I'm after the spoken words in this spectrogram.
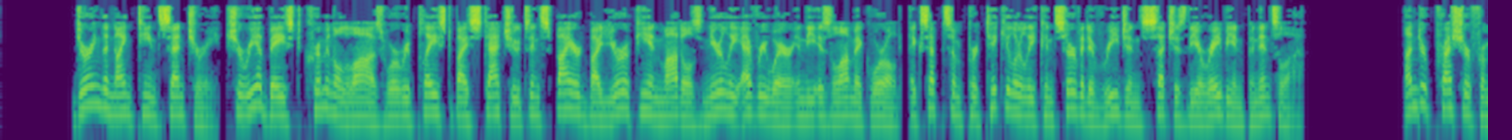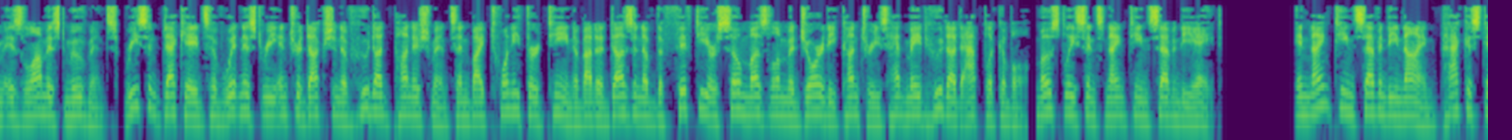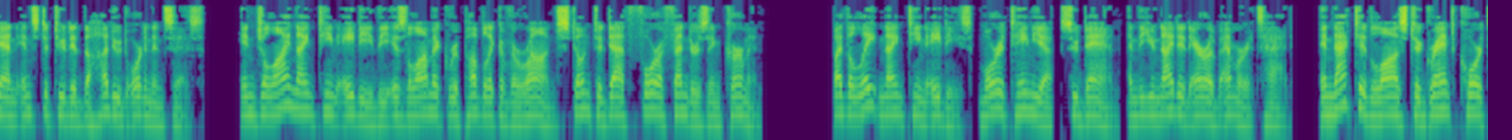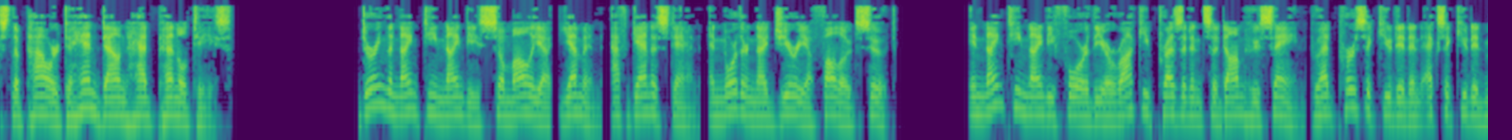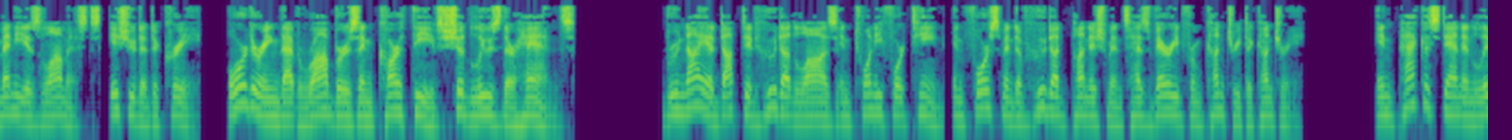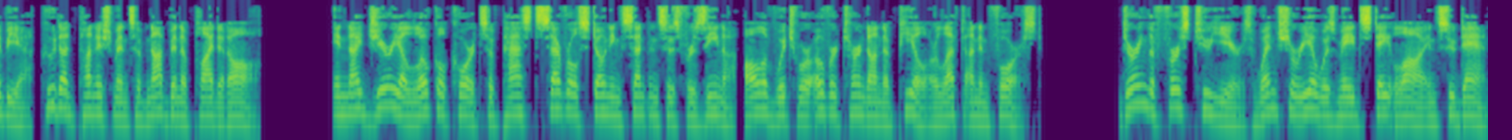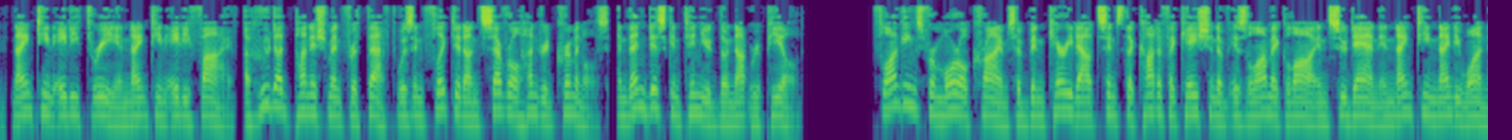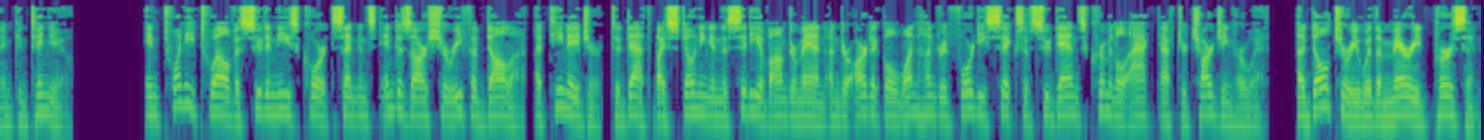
During the 19th century, sharia-based criminal laws were replaced by statutes inspired by European models nearly everywhere in the Islamic world, except some particularly conservative regions such as the Arabian Peninsula. Under pressure from Islamist movements, recent decades have witnessed reintroduction of hudud punishments and by 2013 about a dozen of the 50 or so Muslim-majority countries had made hudud applicable, mostly since 1978. In 1979 Pakistan instituted the Hudud Ordinances. In July 1980 the Islamic Republic of Iran stoned to death four offenders in Kerman. By the late 1980s, Mauritania, Sudan, and the United Arab Emirates had enacted laws to grant courts the power to hand down hadd penalties. During the 1990s Somalia, Yemen, Afghanistan, and northern Nigeria followed suit. In 1994 the Iraqi President Saddam Hussein who had persecuted and executed many Islamists, issued a decree, ordering that robbers and car thieves should lose their hands. Brunei adopted hudud laws in 2014. Enforcement of hudud punishments has varied from country to country. In Pakistan and Libya, hudud punishments have not been applied at all. In Nigeria local courts have passed several stoning sentences for zina, all of which were overturned on appeal or left unenforced. During the first two years when Sharia was made state law in Sudan 1983 and 1985, a hudud punishment for theft was inflicted on several hundred criminals, and then discontinued though not repealed. Floggings for moral crimes have been carried out since the codification of Islamic law in Sudan in 1991 and continue. In 2012 a Sudanese court sentenced Intisar Sharif Abdallah, a teenager, to death by stoning in the city of Omdurman under Article 146 of Sudan's Criminal Act after charging her with adultery with a married person.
